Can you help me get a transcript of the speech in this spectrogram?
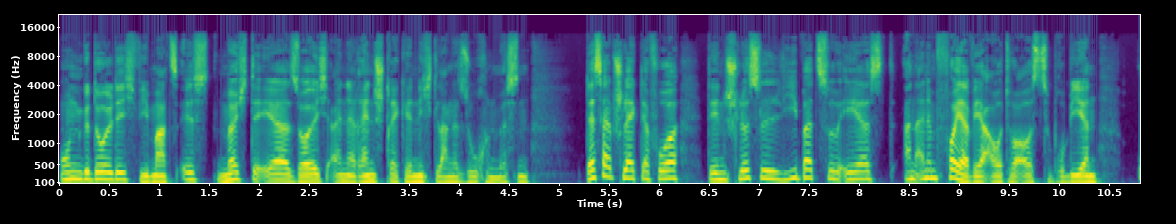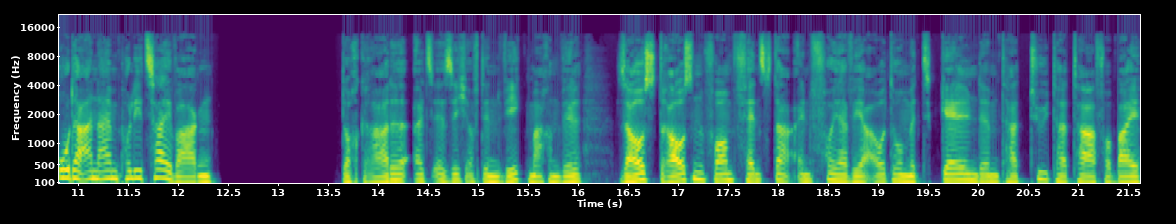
Ungeduldig wie Mats ist, möchte er solch eine Rennstrecke nicht lange suchen müssen. Deshalb schlägt er vor, den Schlüssel lieber zuerst an einem Feuerwehrauto auszuprobieren oder an einem Polizeiwagen. Doch gerade als er sich auf den Weg machen will, saust draußen vorm Fenster ein Feuerwehrauto mit gellendem Tatütata vorbei,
